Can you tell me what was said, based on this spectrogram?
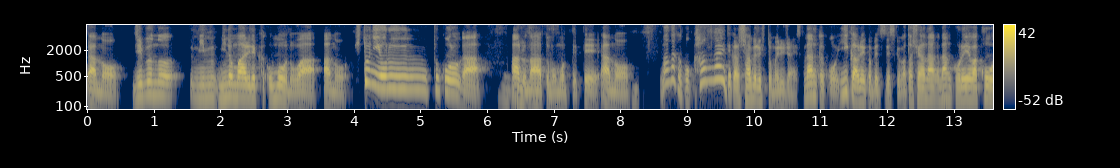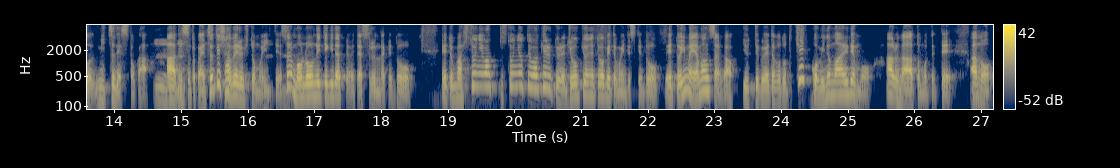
あの自分の身の回りで思うのはあの人によるところがあるなとも思ってて、あのなんだかこう考えてから喋る人もいるじゃないですか。なんかこういいか悪いか別ですけど私はなんなんこれはこう3つですとか、うん、ああですとかについて喋る人もいてそれも論理的だって言われたりするんだけど、えっとまあ、人には人によって分けるというよりは状況によって分けてもいいんですけど、えっと、今山内さんが言ってくれたことって結構身の回りでもあるなと思っててあの、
